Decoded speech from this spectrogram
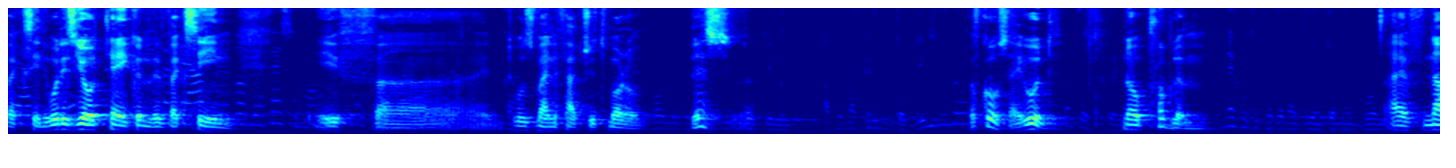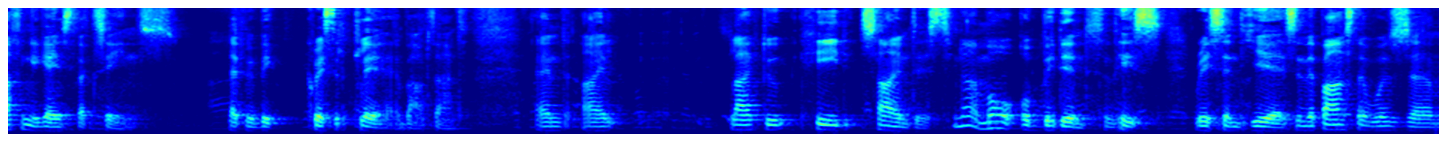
vaccine? What is your take on the vaccine if uh, it was manufactured tomorrow? Yes, of course I would. No problem. I have nothing against vaccines. Let me be crystal clear about that. And I like to heed scientists. You know, I'm more obedient these recent years. In the past, I was uh,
